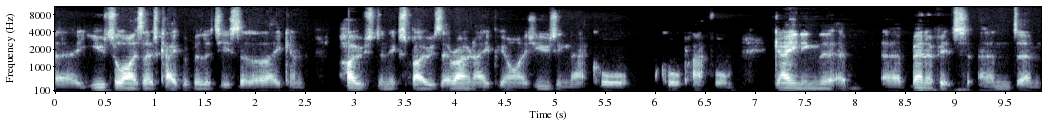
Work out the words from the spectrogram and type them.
uh, utilize those capabilities so that they can host and expose their own APIs using that core core platform, gaining the uh, benefits and um,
